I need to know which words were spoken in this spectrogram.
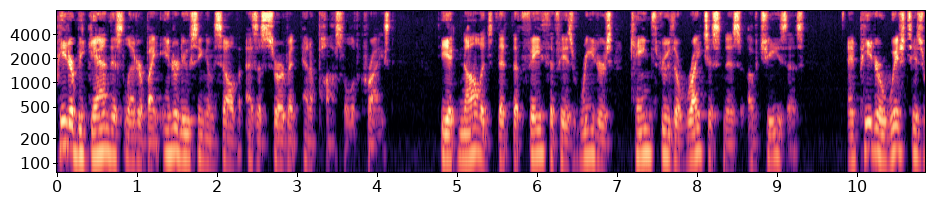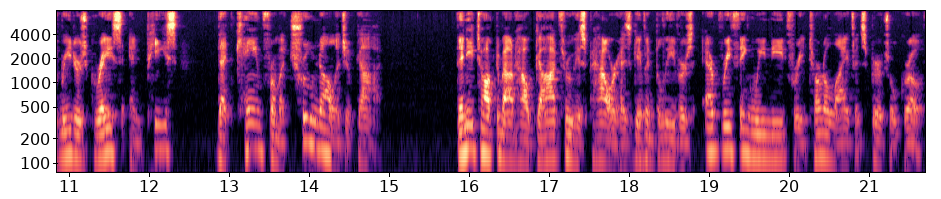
Peter began this letter by introducing himself as a servant and apostle of Christ. He acknowledged that the faith of his readers came through the righteousness of Jesus. And Peter wished his readers grace and peace that came from a true knowledge of God. Then he talked about how God, through his power, has given believers everything we need for eternal life and spiritual growth.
